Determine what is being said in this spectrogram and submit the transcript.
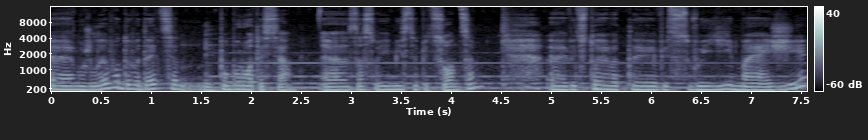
Е, можливо, доведеться поборотися е, за своє місце під сонцем, е, відстоювати від свої межі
